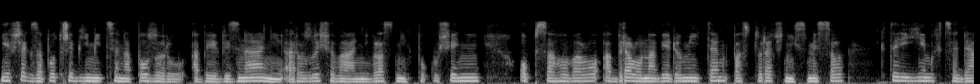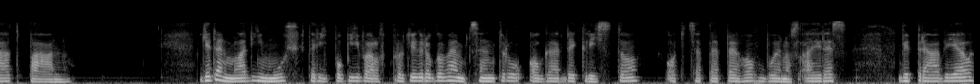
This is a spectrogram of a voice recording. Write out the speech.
Je však zapotřebí mít se na pozoru, aby vyznání a rozlišování vlastních pokušení obsahovalo a bralo na vědomí ten pastorační smysl, který jim chce dát pán. Jeden mladý muž, který pobýval v protidrogovém centru Hogar de Cristo, od CPPho v Buenos Aires, vyprávěl,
